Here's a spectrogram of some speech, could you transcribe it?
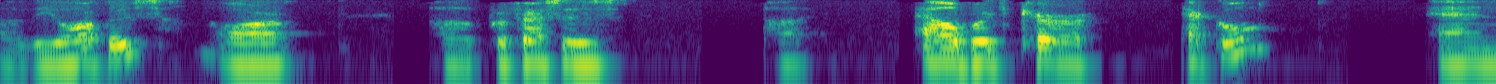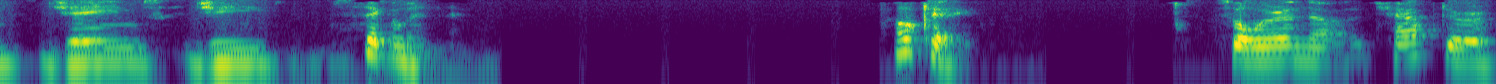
Uh, the authors are uh, professors uh, Albert Kerr Heckel and James G. Sigman. Okay, so we're in chapter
